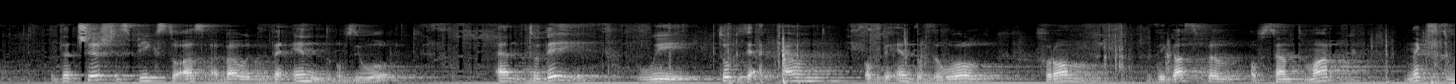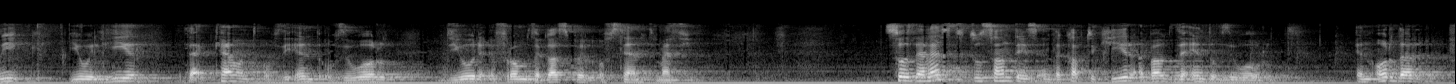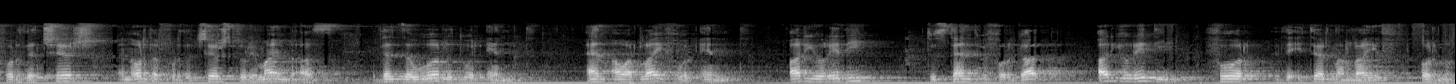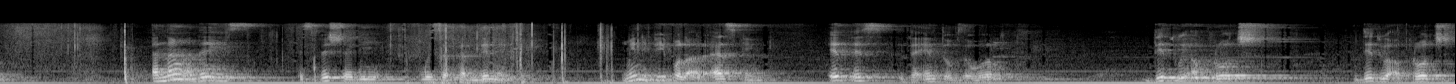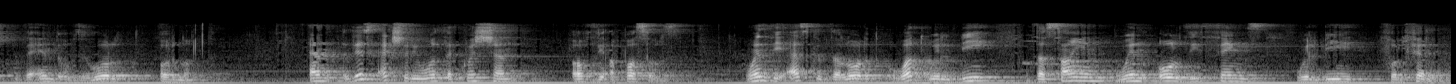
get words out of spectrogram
the church speaks to us about the end of the world. And today we took the account of the end of the world from the Gospel of St. Mark. Next week, you will hear the account of the end of the world from the Gospel of St. Matthew. So, the last two Sundays in the Coptic year about the end of the world. In order for the church, in order for the church to remind us that the world will end and our life will end, are you ready to stand before God? Are you ready for the eternal life or not? And nowadays, especially with the pandemic, many people are asking, is this the end of the world? Did we approach did we approach the end of the world or not? And this actually was the question of the apostles when they asked the Lord, What will be the sign when all these things will be fulfilled?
